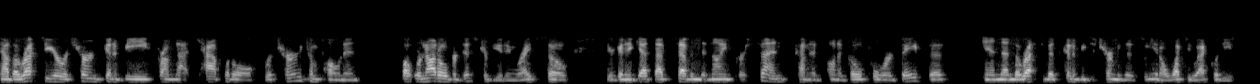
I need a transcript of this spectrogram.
Now, the rest of your return is going to be from that capital return component, but we're not over distributing, right? So you're going to get that seven to nine percent kind of on a go forward basis, and then the rest of it's going to be determined as you know what do equities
